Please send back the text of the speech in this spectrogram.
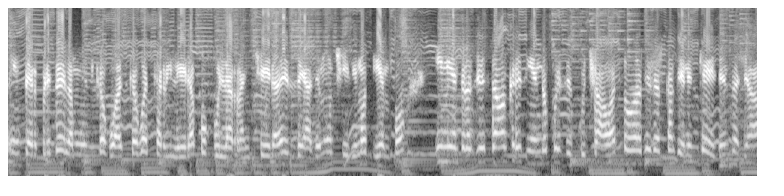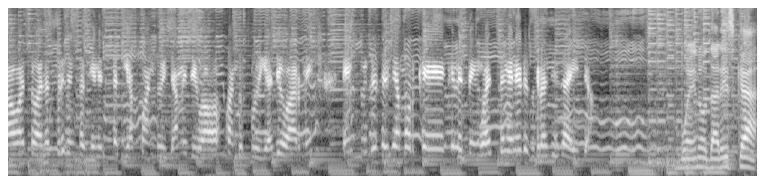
intérprete de la música huasca, guacharrilera, popular, ranchera desde hace muchísimo tiempo. Y mientras yo estaba creciendo, pues escuchaba todas esas canciones que ella ensayaba, todas las presentaciones que hacía cuando ella me llevaba, cuando podía llevarme. Entonces ese amor que, que le tengo a este género es gracias a ella. Bueno, Daresca,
